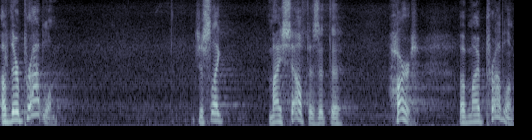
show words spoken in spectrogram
of their problem. Just like myself is at the heart of my problem.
